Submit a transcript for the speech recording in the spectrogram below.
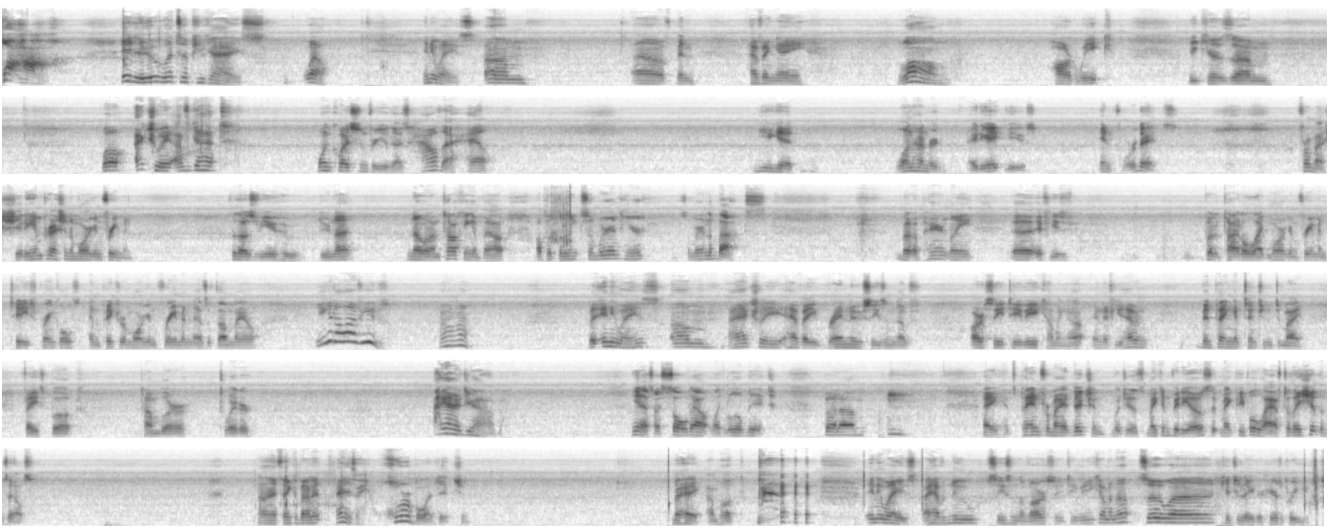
Wah! Hello, what's up, you guys? Well, anyways, um, I've been having a long, hard week because, um, well, actually, I've got one question for you guys. How the hell do you get 188 views in four days from a shitty impression of Morgan Freeman? For those of you who do not know what I'm talking about, I'll put the link somewhere in here, somewhere in the box. But apparently, uh, if you put a title like Morgan Freeman Titty Sprinkles and a picture of Morgan Freeman as a thumbnail, you get a lot of views. I don't know. But anyways, um, I actually have a brand new season of RCTV coming up, and if you haven't been paying attention to my Facebook, Tumblr, Twitter, I got a job. Yes, I sold out like a little bitch. But, um, hey, it's paying for my addiction, which is making videos that make people laugh till they shit themselves. Now that I think about it, that is a horrible addiction. But hey, I'm hooked. Anyways, I have a new season of RCTV coming up, so uh, catch you later. Here's a preview.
